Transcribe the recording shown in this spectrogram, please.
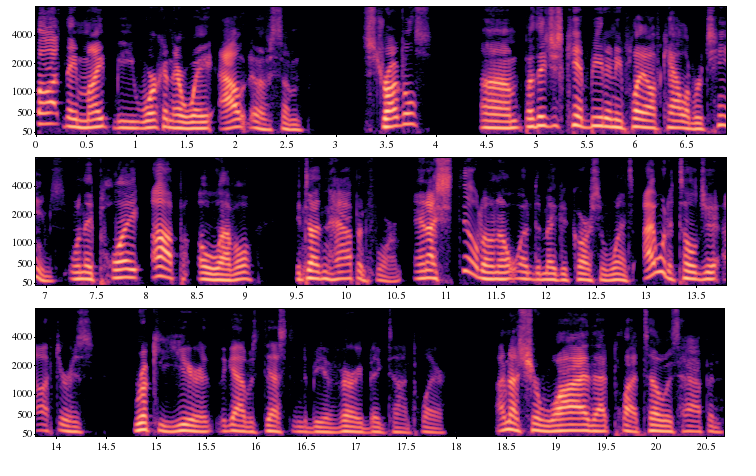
thought they might be working their way out of some struggles, um, but they just can't beat any playoff caliber teams. When they play up a level, it doesn't happen for him. And I still don't know what to make of Carson Wentz. I would have told you after his rookie year, the guy was destined to be a very big time player. I'm not sure why that plateau has happened.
